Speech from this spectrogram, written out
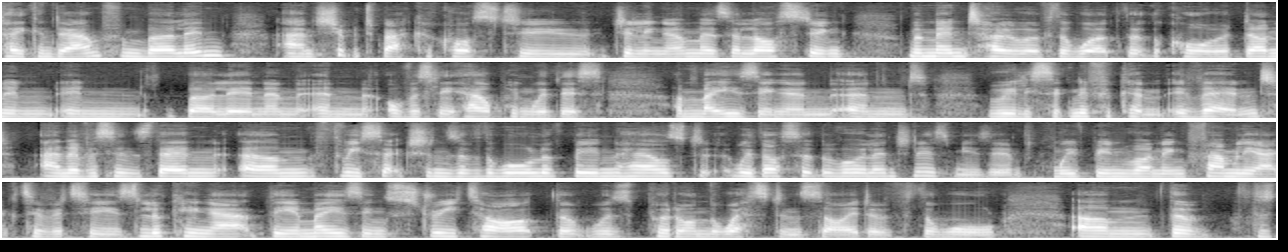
taken down from Berlin and shipped back across to Gillingham as a lasting memento of the work that the Corps had done in, in Berlin and, and obviously helping with this amazing and, and really significant event. And ever since then, um, three sections of the wall have been housed with us at the Royal Engineers Museum. We've been running family activities looking at the amazing street art that was put on the western side of the wall. Um, the, the,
